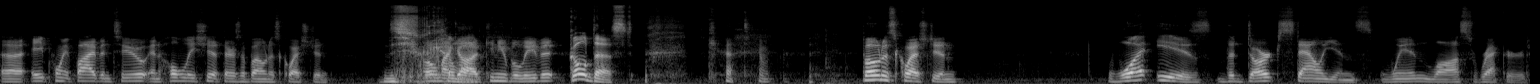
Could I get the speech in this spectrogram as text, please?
uh, 8.5 and 2, and holy shit, there's a bonus question. Oh my god, on. can you believe it? Gold dust. God damn. Bonus question. What is the Dark Stallions win loss record?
